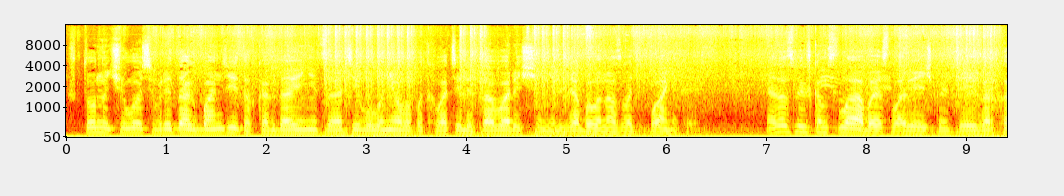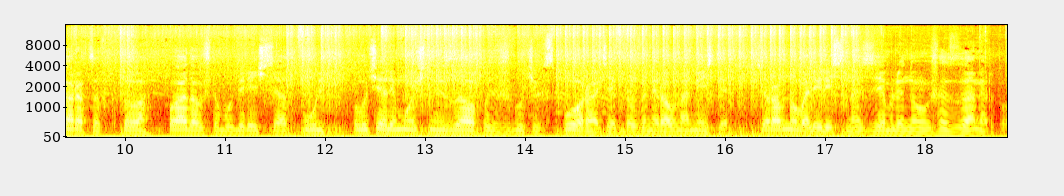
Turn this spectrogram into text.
Что началось в рядах бандитов, когда инициативу Лунева подхватили товарищи, нельзя было назвать паникой. Это слишком слабое словечко. Те из архаровцев, кто падал, чтобы уберечься от пуль, получали мощные залпы из жгучих спор, а те, кто замирал на месте, все равно валились на землю, но уже замертво.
